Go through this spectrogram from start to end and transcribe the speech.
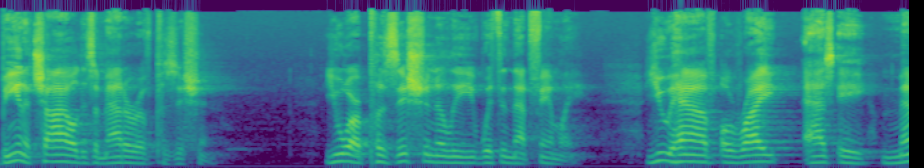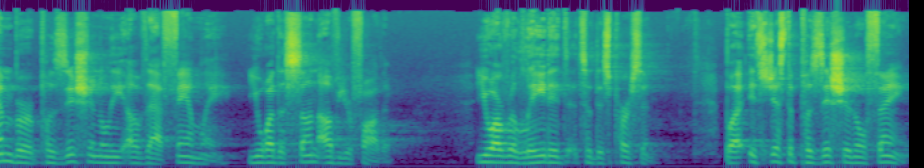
Being a child is a matter of position. You are positionally within that family. You have a right as a member positionally of that family. You are the son of your father. You are related to this person. But it's just a positional thing.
